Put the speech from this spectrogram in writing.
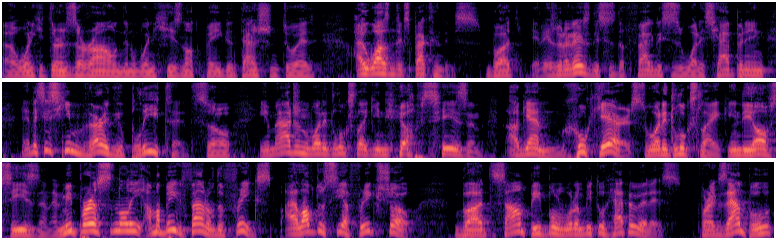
uh, when he turns around and when he's not paying attention to it. I wasn't expecting this, but it is what it is. This is the fact. This is what is happening, and this is him very depleted. So imagine what it looks like in the off season. Again, who cares what it looks like in the off season? And me personally, I'm a big fan of the freaks. I love to see a freak show, but some people wouldn't be too happy with this. For example,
